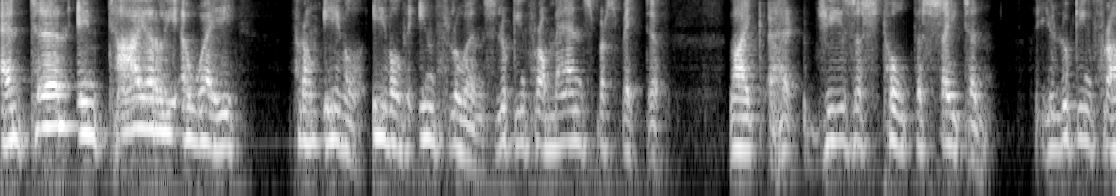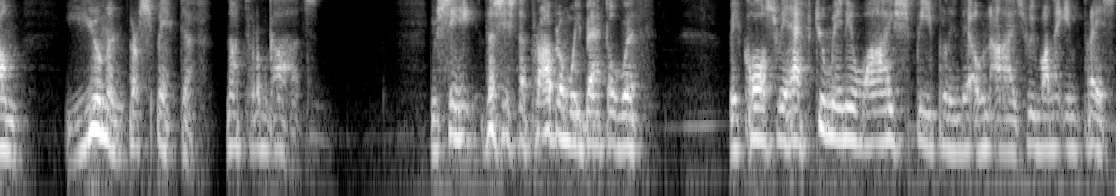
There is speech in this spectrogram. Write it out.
and turn entirely away from evil. Evil, the influence, looking from man's perspective. Like uh, Jesus told the Satan, you're looking from human perspective, not from God's. You see, this is the problem we battle with because we have too many wise people in their own eyes. We want to impress.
